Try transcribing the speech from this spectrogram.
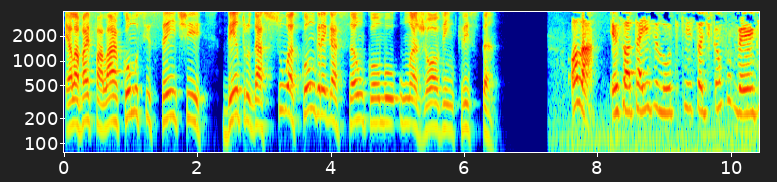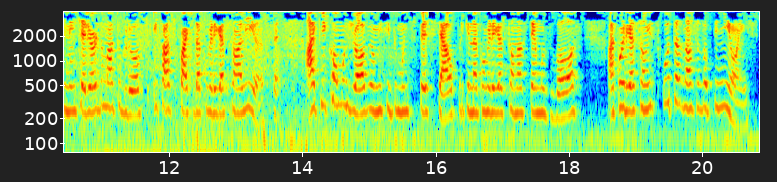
Ela vai falar como se sente dentro da sua congregação como uma jovem cristã. Olá, eu sou a Thaís Lutke, sou de Campo Verde, no interior do Mato Grosso e faço parte da congregação Aliança. Aqui, como jovem, eu me sinto muito especial porque na congregação nós temos voz, a congregação escuta as nossas opiniões.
